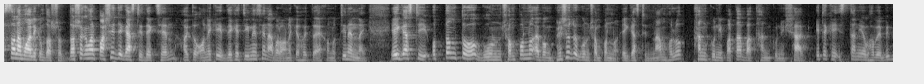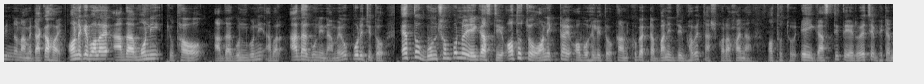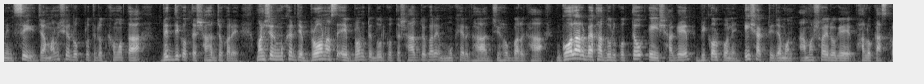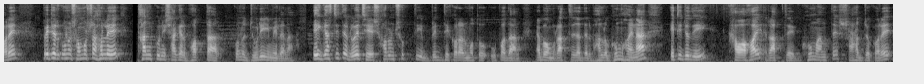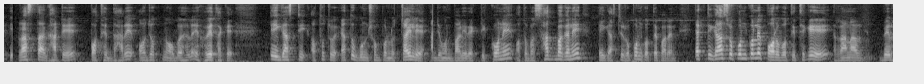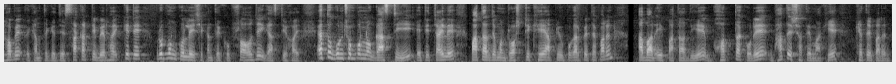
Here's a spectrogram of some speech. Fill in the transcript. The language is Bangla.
আসসালামু আলাইকুম দর্শক। দর্শক, আমার পাশে যে গাছটি দেখছেন, হয়তো অনেকেই দেখে চিনেছেন, আবার অনেকে হয়তো এখনও চিনেন নাই। এই গাছটি অত্যন্ত গুণ সম্পন্ন এবং ভেষজ গুণ সম্পন্ন এই গাছটির নাম হলো থানকুনি পাতা বা থানকুনি শাক। এটাকে স্থানীয়ভাবে বিভিন্ন নামে ডাকা হয়। অনেকে বলে আদা মণি কোথাও আদা গুনগুনি আবার আদা গুনি নামেও পরিচিত। এত গুণসম্পন্ন এই গাছটি অথচ অনেকটাই অবহেলিত, কারণ খুব একটা বাণিজ্যিকভাবে চাষ করা হয় না। অথচ এই গাছটিতে রয়েছে ভিটামিন সি, যা মানুষের রোগ প্রতিরোধ ক্ষমতা বৃদ্ধি করতে সাহায্য করে। মানুষের মুখের যে ব্রণ আছে, এই ব্রণটি দূর করতে সাহায্য করে। মুখের ঘা জিহব্বার ঘা, গলার ব্যথা দূর করতেও এই শাকের বিকল্প নেই। এই শাকটি যেমন আমাশয় রোগে ভালো কাজ করে পেটের কোনো সমস্যা হলে থানকুনি শাকের ভত্তার কোনো জুড়িই মেলে না। এই গাছটিতে রয়েছে স্মরণশক্তি বৃদ্ধি করার মতো উপাদান এবং রাত্রে যাদের ভালো ঘুম হয় না, এটি যদি খাওয়া হয়, রাত্রে ঘুম আনতে সাহায্য করে। রাস্তাঘাটে পথের ধারে অযত্ন অবহেলায় হয়ে থাকে। এই গাছটি অথচ এত গুণসম্পন্ন চাইলে যেমন বাড়ির একটি কোণে অথবা ছাদ বাগানে এই গাছটি রোপণ করতে পারেন। একটি গাছ রোপণ করলে পরবর্তী থেকে রানার বের হবে, এখান থেকে যে সাকারটি বের হয়, কেটে রোপণ করলেই সেখান থেকে খুব সহজেই গাছটি হয়। এত গুণসম্পন্ন গাছটি এটি চাইলে পাতার যেমন রসটি খেয়ে আপনি উপকার পেতে পারেন, আবার এই পাতা দিয়ে ভর্তা করে ভাতের সাথে মাখিয়ে খেতে পারেন।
